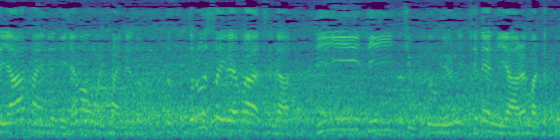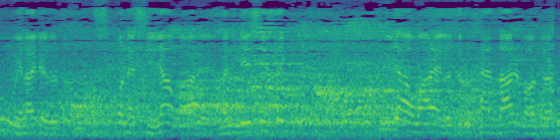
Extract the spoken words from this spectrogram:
တရားထိုင်နေဒီထဲမှာဝင်ထိုင်နေဆိုသူတို့စိတ်ထဲမှာထင်တာဒီဒီကျုပ်လိုမျိုးဖြစ် တဲ့နေရာထဲမှာတခုဝင်လိုက်တယ်ဆိုတော့ connection ရပါတယ် meditation စိတ်သူရပါတယ်လို့သူတို့ခံစားတယ်ပါဆိုတော့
